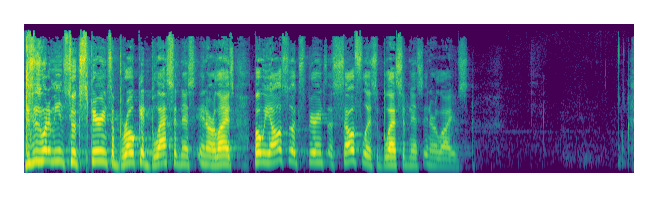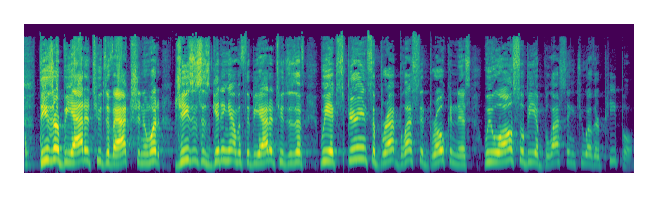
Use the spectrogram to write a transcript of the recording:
This is what it means to experience a broken blessedness in our lives, but we also experience a selfless blessedness in our lives. These are beatitudes of action, and what Jesus is getting at with the beatitudes is if we experience a blessed brokenness, we will also be a blessing to other people.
